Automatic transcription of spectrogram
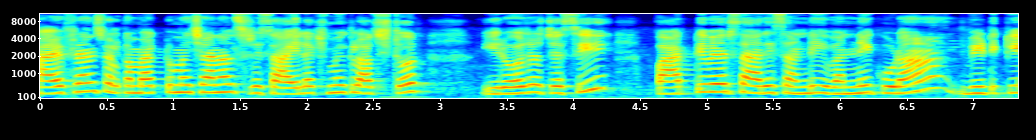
Hi friends welcome back to my channel Shri Sai Lakshmi cloth store ఈరోజు వచ్చేసి పార్టీ వేర్ శారీస్ అండి. ఇవన్నీ కూడా వీటికి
